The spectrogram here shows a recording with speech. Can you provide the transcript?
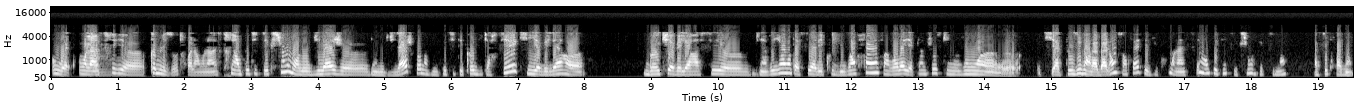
Ouais, on l'a Comme- inscrit euh, comme les autres. Voilà, on l'a inscrit en petite section dans le village, euh, dans notre village, quoi, dans une petite école du quartier qui avait l'air, euh, bah, qui avait l'air assez euh, bienveillante, assez à l'écoute des enfants. Enfin voilà, il y a plein de choses qui nous ont, euh, qui a pesé dans la balance en fait, et du coup on l'a inscrit en petite section effectivement à ses trois ans.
